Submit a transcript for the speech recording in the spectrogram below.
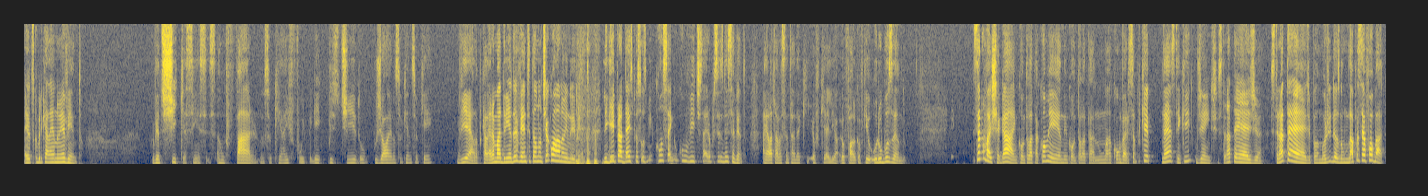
Aí eu descobri que ela ia num evento. Um evento chique, assim, esses anfar, não sei o quê. Aí fui, peguei vestido, joia, não sei o quê, não sei o quê. Vi ela, porque ela era madrinha do evento, então não tinha como ela não ir no evento. Liguei para 10 pessoas, me consegue um convite, tá? Eu preciso desse evento. Aí ela tava sentada aqui, eu fiquei ali, ó. Eu falo que eu fiquei urubuzando. Você não vai chegar enquanto ela tá comendo, enquanto ela tá numa conversa, porque, né, você tem que. Gente, estratégia. Estratégia, pelo amor de Deus, não dá pra ser afobado.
